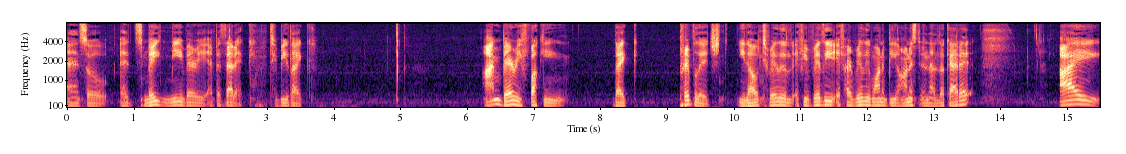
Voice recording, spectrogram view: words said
and so it's made me very empathetic to be like I'm very fucking like privileged, you know, to really if you really if I really want to be honest and I look at it, I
